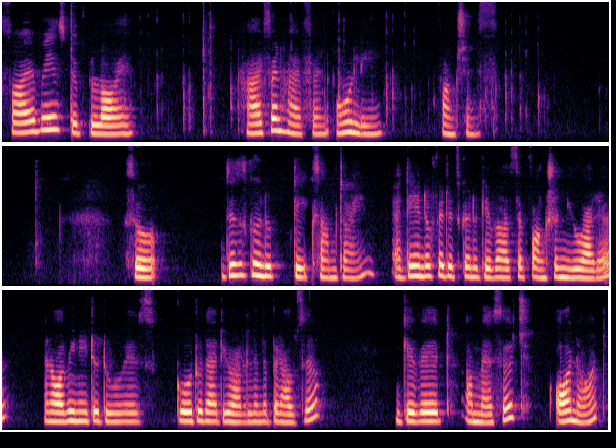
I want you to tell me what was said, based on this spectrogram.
firebase deploy hyphen hyphen only functions. So this is going to take some time. At the end of it, it's going to give us a function URL and all we need to do is go to that URL in the browser, give it a message or not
